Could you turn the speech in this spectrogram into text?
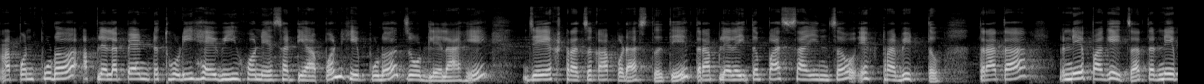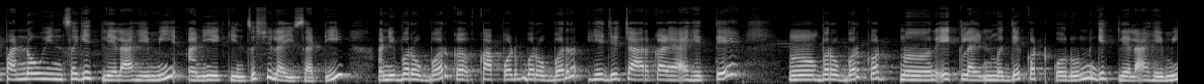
आपण पुढं आपल्याला पॅन्ट थोडी हेवी होण्यासाठी आपण हे पुढं जोडलेलं आहे. जे एक्स्ट्राचं कापड असतं ते. तर आपल्याला इथं पाच सहा इंच एक्स्ट्रा भेटतं. तर आता नेपा घ्यायचा. तर नेपा नऊ इंच घेतलेला आहे मी आणि एक इंच शिलाईसाठी. आणि बरोबर क कापड बरोबर हे जे चार काळे आहेत ते बरोबर कट एक लाईनमध्ये कट करून घेतलेला आहे मी.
